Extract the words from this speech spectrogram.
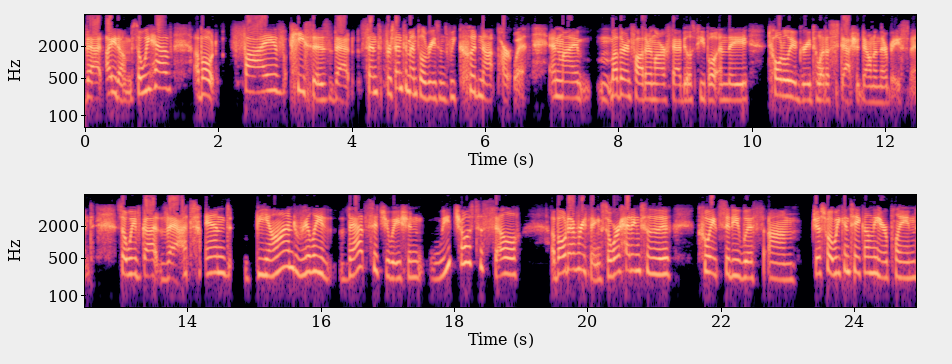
that item. So we have about five pieces that, for sentimental reasons, we could not part with. And my mother and father-in-law are fabulous people, and they totally agreed to let us stash it down in their basement. So we've got that. And beyond really that situation, we chose to sell about everything. So we're heading to the Kuwait City with um, just what we can take on the airplane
